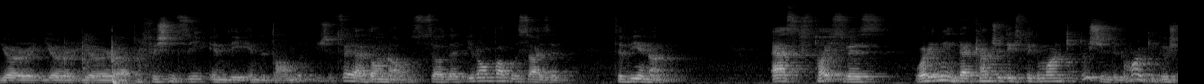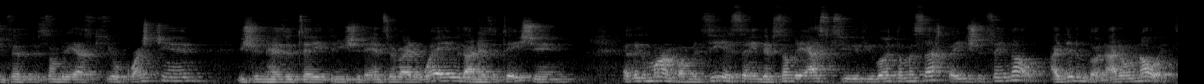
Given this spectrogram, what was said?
your your your uh, proficiency in the in the Talmud. You should say I don't know, so that you don't publicize it to be an honor. Asks Toisvis, what do you mean? That contradicts the Gemara in Kiddushin. The Gemara in Kiddushin says that if somebody asks you a question, you shouldn't hesitate and you should answer right away without hesitation. And the Gemara in Bab is saying that if somebody asks you if you learned the Masechta, you should say no. I didn't learn. I don't know it.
